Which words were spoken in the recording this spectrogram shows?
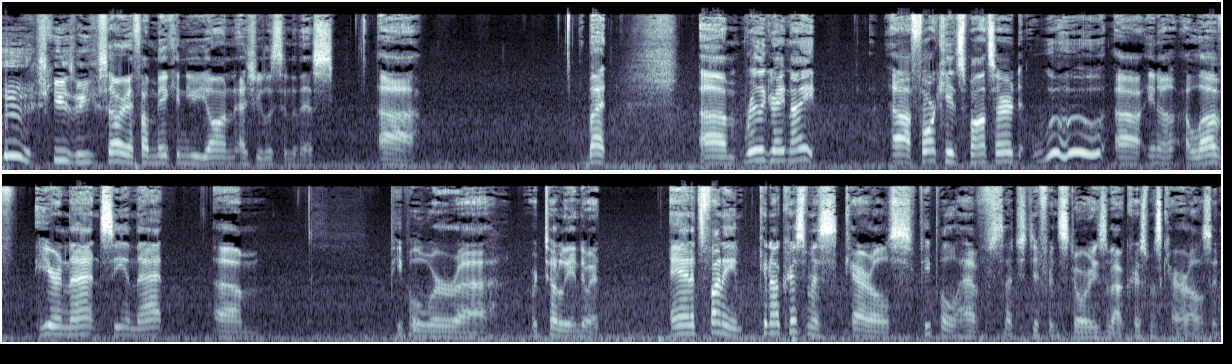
excuse me. Sorry if I'm making you yawn as you listen to this. Uh, but um, really great night. Uh, four kids sponsored. Woohoo! Uh, you know, I love hearing that and seeing that. Um, people were uh, were totally into it. And it's funny, you know, Christmas carols, people have such different stories about Christmas carols. And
